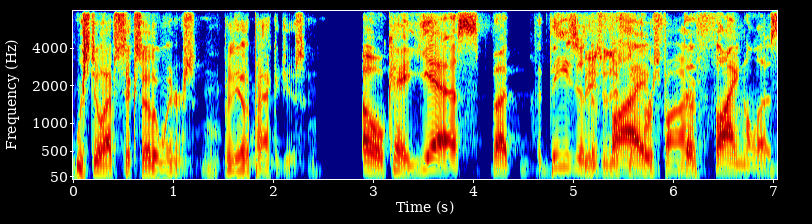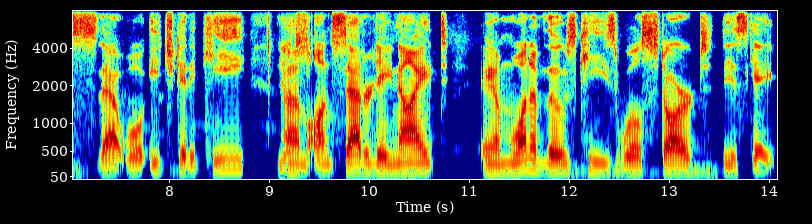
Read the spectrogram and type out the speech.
we still have six other winners for the other packages. Oh, okay. Yes, but these are These the are just the five, first five. the finalists that will each get a key Yes. um, on Saturday night, and one of those keys will start the escape.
